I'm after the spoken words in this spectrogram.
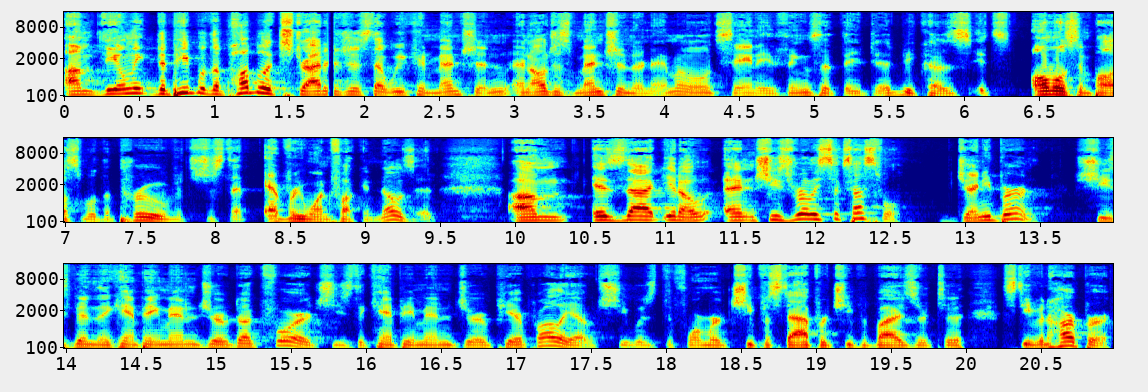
Um, the only the people, the public strategists that we can mention, and I'll just mention their name. I won't say any things that they did because it's almost impossible to prove. It's just that everyone fucking knows it. Um, is that you know, and she's really successful. Jenny Byrne. She's been the campaign manager of Doug Ford. She's the campaign manager of Pierre Poilievre. She was the former chief of staff or chief advisor to Stephen Harper.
